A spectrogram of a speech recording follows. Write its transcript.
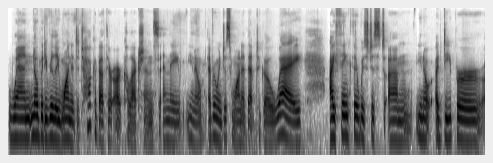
when nobody really wanted to talk about their art collections and they, you know, everyone just wanted that to go away, I think there was just, um, you know, a deeper,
